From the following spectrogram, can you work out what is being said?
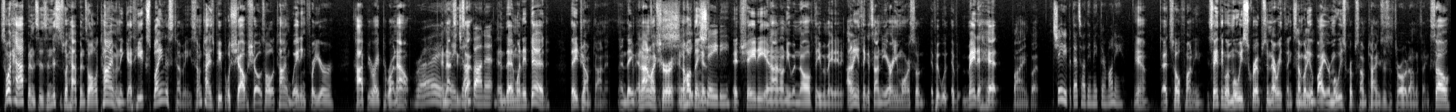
So what happens is, and this is what happens all the time, and again, he explained this to me. Sometimes people shelve shows all the time, waiting for your copyright to run out, Right. and that's they exact- jump on it. And then when it did, they jumped on it, and they and I'm not sure. and the whole thing is Shady. it's shady, and I don't even know if they even made any. I don't even think it's on the air anymore. So if it was, if it made a hit, fine. But Shady, but that's how they make their money. yeah, that's so funny. Same thing with movie scripts and everything. Somebody Mm-hmm. will buy your movie script sometimes just to throw it on the thing. So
